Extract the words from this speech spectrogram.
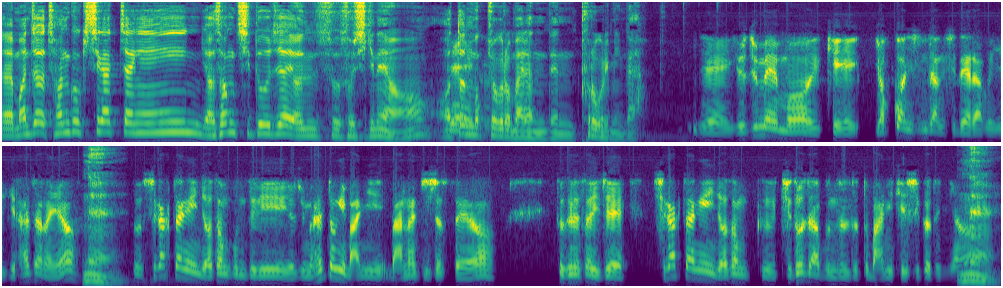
어, 먼저 전국 시각장애인 여성 지도자 연수 소식이네요. 어떤 네, 목적으로 마련된 프로그램인가요? 예, 요즘에 뭐 이렇게 여권 신장 시대라고 얘기를 하잖아요. 네. 또 시각장애인 여성분들이 요즘에 활동이 많이 많아지셨어요. 또 그래서 이제 시각장애인 여성 그 지도자분들도 또 많이 계시거든요. 네.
